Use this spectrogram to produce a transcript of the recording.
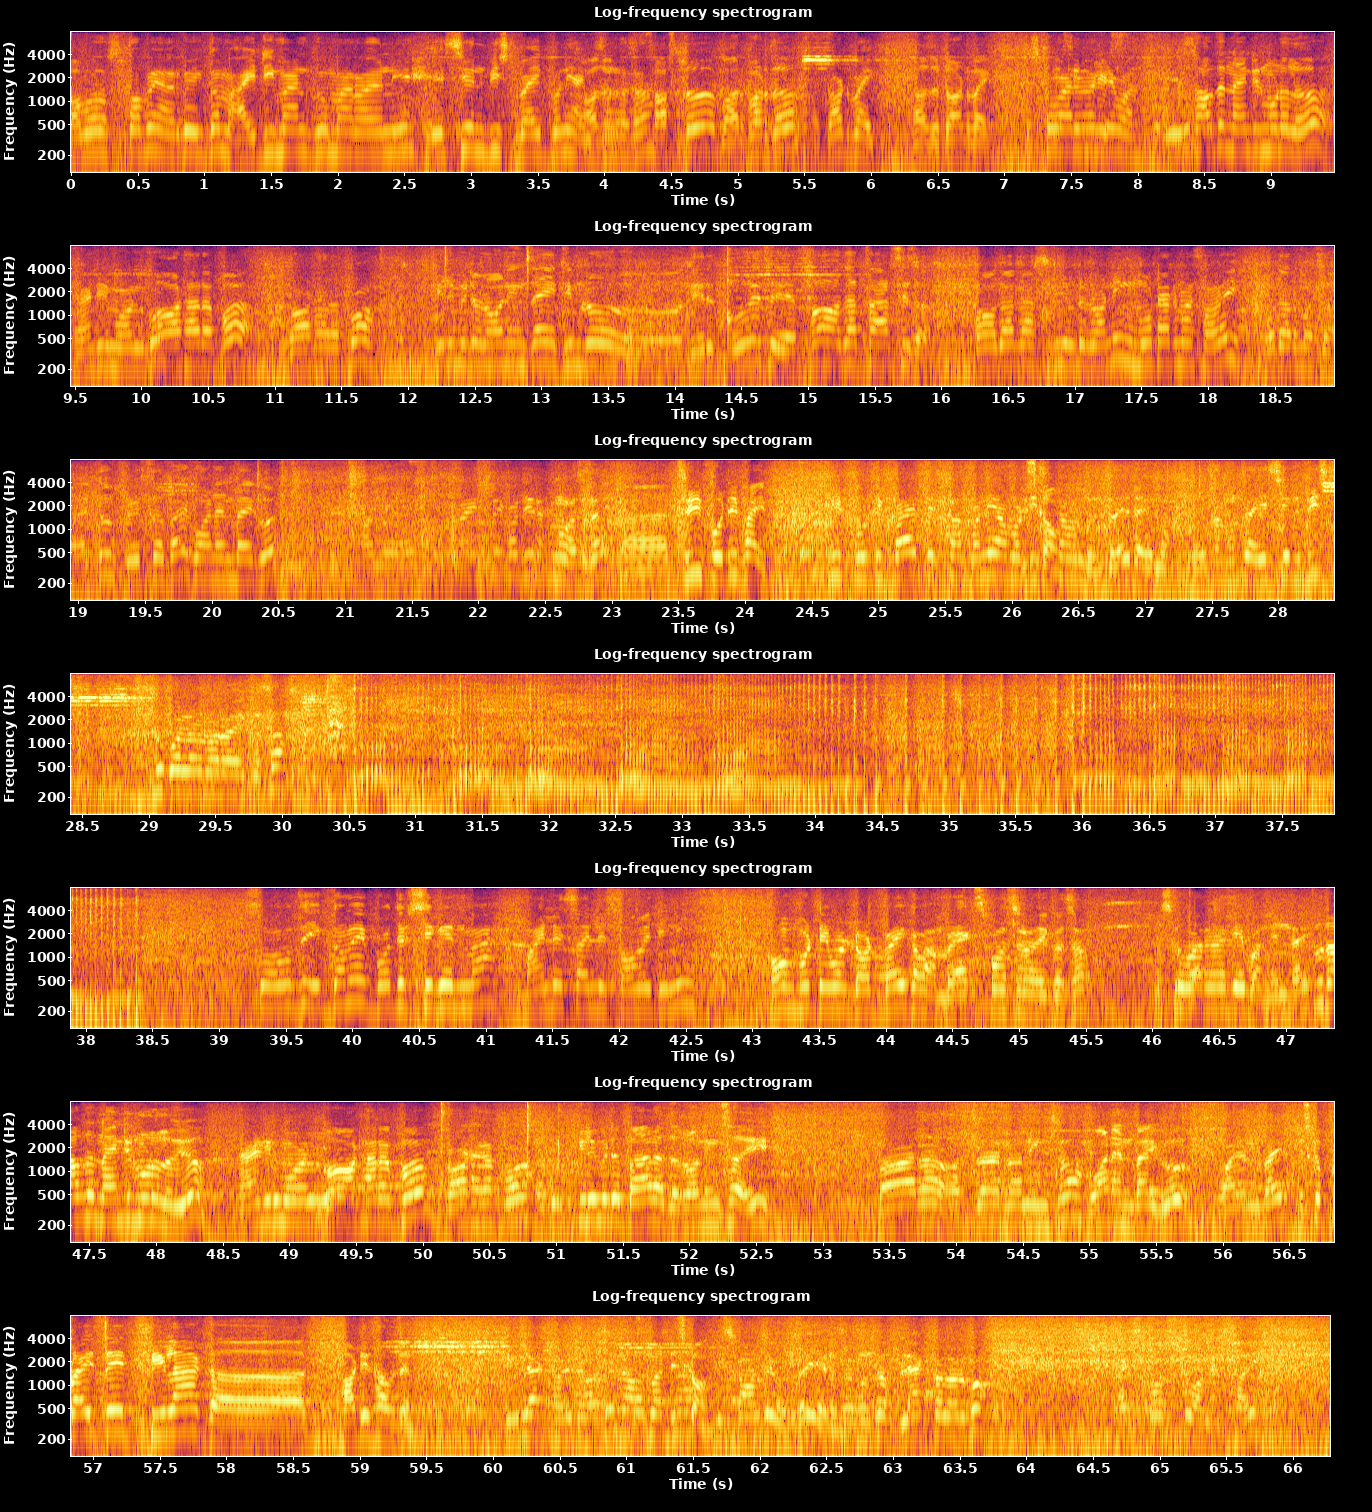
अब तपाईँहरूको एकदम हाई डिमान्डकोमा रह्यो नि एसियन बिस्ट बाइक पनि हामीसँग छ। सस्तो भरपर्दो। डट बाइक हजुर डट बाइक त्यसको बारेमा के भन्नु? टु थाउजन्ड नाइन्टिन मोडल हो। नाइन्टिन मोडलको अठार प। अठार प। किलोमिटर रनिङ चाहिँ तिम्रो धेरै थोरै छ छ हजार चार सय छ। छ हजार चार सय किलोमिटर रनिङ मोटारमा छ है। मोटरमा छ एकदम फ्रेस छ बाइक वान एन्ड बाइक हो। अनि प्राइस चाहिँ कति राख्नुभएको छ दाइ three forty five three forty five त्यसमा पनि अब. डिस्काउन्ट हुन्छ है त ल। सक्नुहुन्छ एसियन बिस्ट ब्लू कलरमा रहेको छ सो अब चाहिँ एकदमै बजेट सेगमेन्टमा माइलेज साइलेज सबै दिने कम्फोर्टेबल डट बाइक अब हाम्रो एक्सपल्स रहेको छ। यसको बारेमा केही भनिदिनु दाइ टु थाउजन्ड नाइन्टिन मोडल हो यो। नाइन्टिन मोडल ग अठार प। अठार प। किलोमिटर बाह्र हजार रनिङ छ है। बाह्र हजार रनिङ छ। वान एन्ड बाइक हो। वान एन्ड बाइक यसको प्राइस चाहिँ three lakh thirty thousand three lakh thirty thousand यसमा discount. डिस्काउन्ट चाहिँ हुन्छ है हेर्न सक्नुहुन्छ। ब्ल्याक कलरको एक्सपोज टू हन्ड्रेड छ है।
